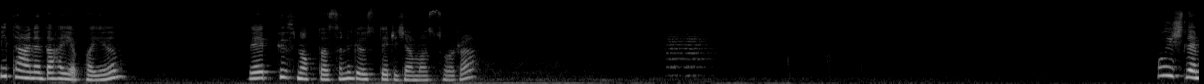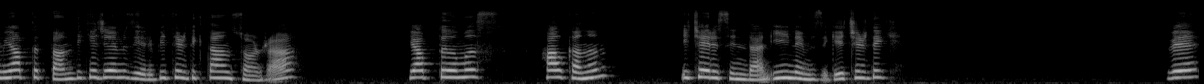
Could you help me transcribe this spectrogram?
Bir tane daha yapayım ve püf noktasını göstereceğim az sonra. Bu işlemi yaptıktan, dikeceğimiz yeri bitirdikten sonra yaptığımız halkanın içerisinden iğnemizi geçirdik ve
